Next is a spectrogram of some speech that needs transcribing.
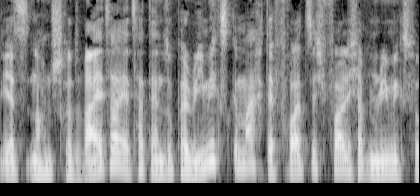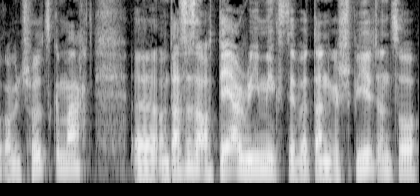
jetzt noch einen Schritt weiter. Jetzt hat er einen super Remix gemacht. Der freut sich voll. Ich habe einen Remix für Robin Schulz gemacht. Äh, und das ist auch der Remix, der wird dann gespielt und so.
